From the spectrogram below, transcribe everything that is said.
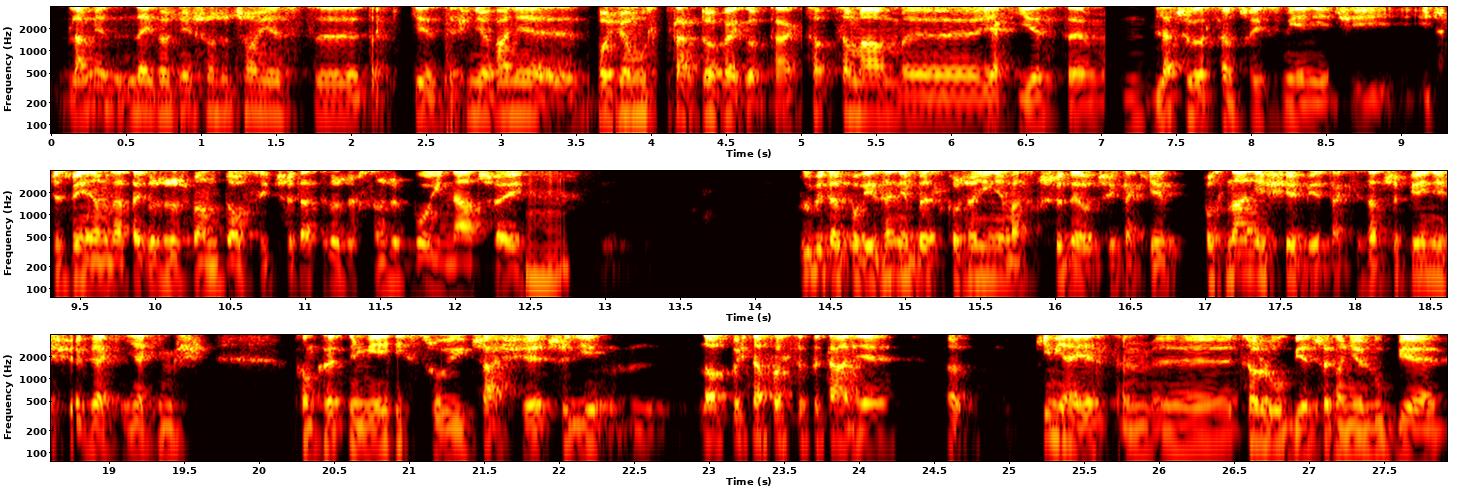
dla mnie najważniejszą rzeczą jest e, takie zdefiniowanie poziomu startowego, tak? Co, co mam, e, jaki jestem, dlaczego chcę coś zmienić i, i czy zmieniam dlatego, że już mam dosyć, czy dlatego, że chcę, żeby było inaczej. Mhm lubię to powiedzenie bez korzeni nie ma skrzydeł, czyli takie poznanie siebie, takie zaczepienie się w jak, jakimś konkretnym miejscu i czasie, czyli no, odpowiedź na proste pytanie, no, kim ja jestem, y, co lubię, czego nie lubię,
